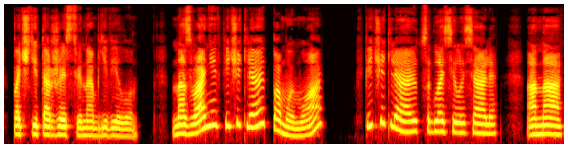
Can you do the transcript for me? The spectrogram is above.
— почти торжественно объявил он. «Названия впечатляют, по-моему, а?» «Впечатляют», — согласилась Аля. Она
